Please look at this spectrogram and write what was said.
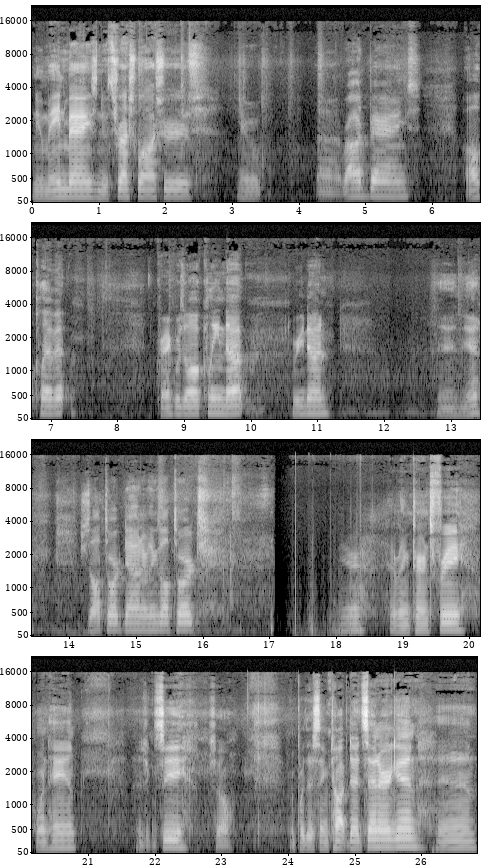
New main bearings, new thrust washers, new uh, rod bearings, all Clevite. Crank was all cleaned up, redone. And yeah, she's all torqued down, everything's all torqued. Here, everything turns free, one hand, as you can see. So, Gonna put this thing top dead center again, and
